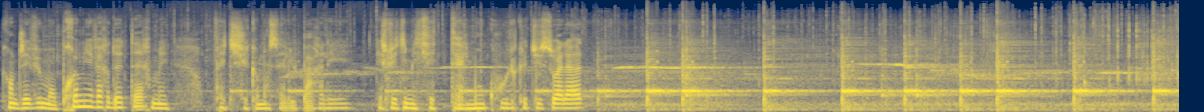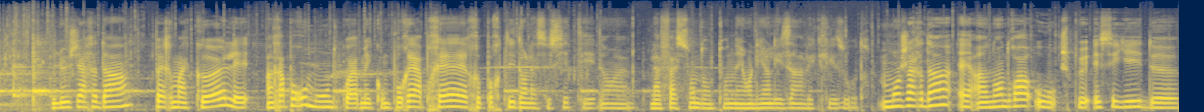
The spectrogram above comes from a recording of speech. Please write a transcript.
Quand j'ai vu mon premier ver de terre, mais en fait, j'ai commencé à lui parler. Et je lui ai dit, mais c'est tellement cool que tu sois là. Le jardin, permacole, est un rapport au monde, quoi, mais qu'on pourrait après reporter dans la société, dans euh, la façon dont on est en lien les uns avec les autres. Mon jardin est un endroit où je peux essayer de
